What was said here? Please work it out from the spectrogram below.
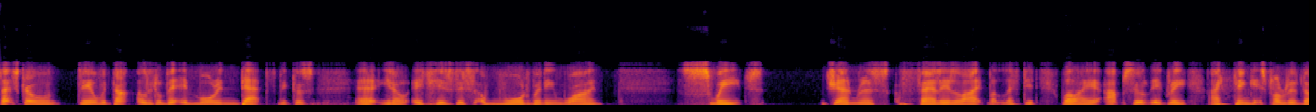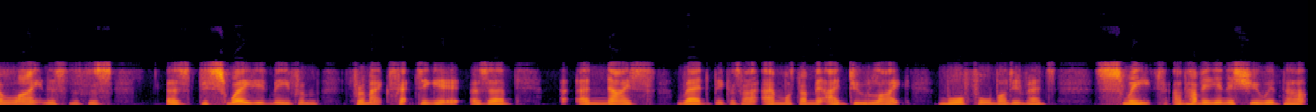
Let's go deal with that a little bit in more in depth because, uh, you know, it is this award winning wine. Sweet, generous, fairly light but lifted. Well, I absolutely agree. I think it's probably the lightness that has, has dissuaded me from, from accepting it as a, a nice red because I, I must admit I do like more full bodied reds. Sweet, I'm having an issue with that.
